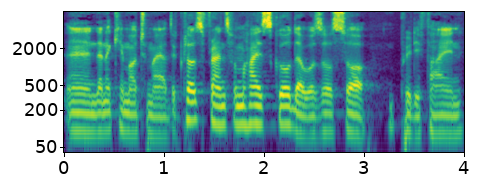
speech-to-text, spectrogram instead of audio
And then I came out to my other close friends from high school. That was also pretty fine.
